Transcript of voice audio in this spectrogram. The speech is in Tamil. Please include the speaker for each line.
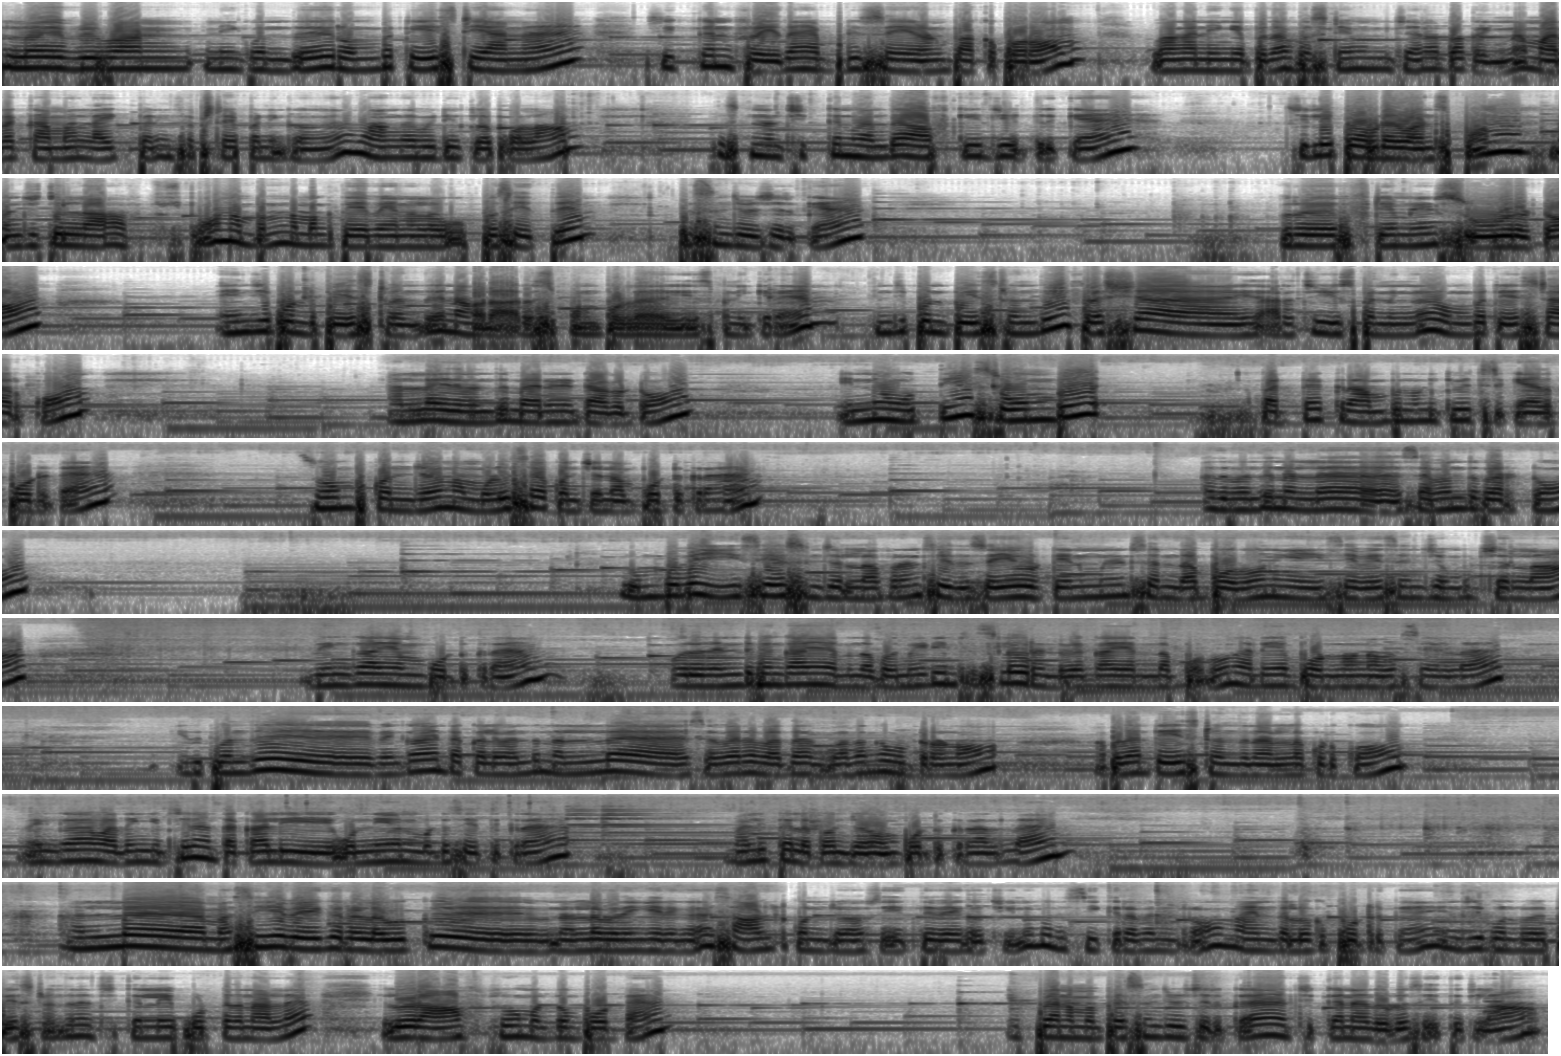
Speaker 1: ஹலோ எவ்ரிவான் இன்றைக்கி வந்து ரொம்ப டேஸ்டியான சிக்கன் ஃப்ரை தான் எப்படி செய்யணும்னு பார்க்க போகிறோம் வாங்க நீங்கள் இப்போ தான் ஃபஸ்ட் டைம் சேனல் பார்க்குறீங்கன்னா மறக்காமல் லைக் பண்ணி சப்ஸ்கிரைப் பண்ணிக்கோங்க. வாங்க வீடியோக்குள்ளே போகலாம் ஃபஸ்ட் நான் சிக்கன் வந்து ஆஃப் கேஜி எடுத்திருக்கேன். சில்லி பவுடர் ஒன் ஸ்பூன் மஞ்சத்தூள் ஹாஃப் ஸ்பூன் அப்புறம் நமக்கு தேவையான அளவு உப்பு சேர்த்து பிசைஞ்சு வச்சுருக்கேன். ஒரு ஃபிஃப்டீன் மினிட்ஸ் ஊறட்டும். இஞ்சி பூண்டு பேஸ்ட் வந்து நான் ஒரு அரை ஸ்பூன் போல் யூஸ் பண்ணிக்கிறேன். இஞ்சி பூண்டு பேஸ்ட் வந்து ஃப்ரெஷ்ஷாக அரைச்சி யூஸ் பண்ணுங்கள் ரொம்ப டேஸ்ட்டாக இருக்கும். நல்லா இது வந்து மேரினேட் ஆகட்டும். இன்னும் ஊற்றி சோம்பு பட்டை கிராம்பு நுணுக்கி வச்சுருக்கேன் அதை போட்டுட்டேன். சோம்பு கொஞ்சம் நான் முழுசாக கொஞ்சம் நான் போட்டுக்கிறேன். அது வந்து நல்லா செவந்து வரட்டும். ரொம்பவே ஈஸியாக செஞ்சிடலாம் ஃப்ரெண்ட்ஸ் இது செய்ய ஒரு டென் மினிட்ஸ் இருந்தால் போதும். நீங்கள் ஈஸியாகவே செஞ்சு முடிச்சிடலாம். வெங்காயம் போட்டுக்கிறேன். ஒரு ரெண்டு வெங்காயம் இருந்தால் போதும். மீடியம் சைஸில் ஒரு ரெண்டு வெங்காயம் இருந்தால் போதும். நிறைய போடணும்னு அவசியம் இல்லை. இதுக்கு வந்து வெங்காயம் தக்காளி வந்து நல்ல செவர வத வதங்க விட்டுறணும். அப்போ தான் டேஸ்ட் வந்து நல்லா கொடுக்கும். வெங்காயம் வதங்கிடுச்சு. நான் தக்காளி ஒன்றே ஒன்று மட்டும் சேர்த்துக்கிறேன். மல்லித்தலை கொஞ்சம் போட்டுக்கிறேன் அதில். நல்ல மசிய வேகிற அளவுக்கு நல்லா வதங்கிடுங்க சால்ட் கொஞ்சம் சேர்த்து வேக வச்சிங்கன்னா கொஞ்சம் சீக்கிரம் வெந்துடும் நான் இந்த அளவுக்கு போட்டிருக்கேன். இஞ்சி பூண்டு பேஸ்ட் வந்து நான் சிக்கன்லேயே போட்டதுனால இதில் ஒரு ஆஃப் ஸ்பூன் மட்டும் போட்டேன். இப்போ நம்ம பிசைஞ்சு வச்சுருக்க சிக்கன் அதோடு சேர்த்துக்கலாம்.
